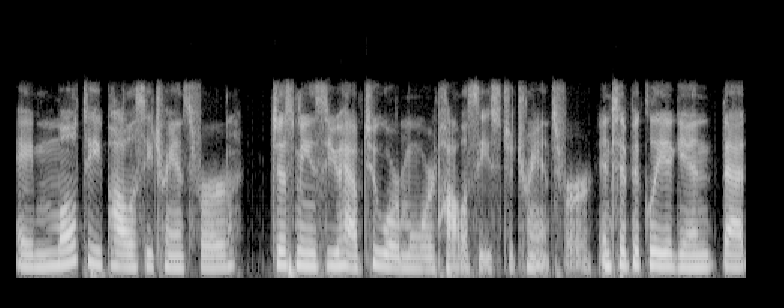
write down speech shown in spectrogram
A multi policy transfer just means you have two or more policies to transfer. And typically, again, that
